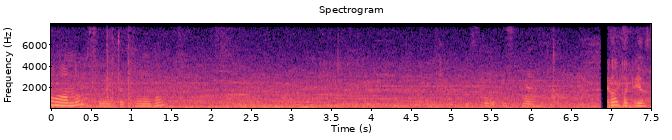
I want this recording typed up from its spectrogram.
O, no, słoiczek. Mhm. Jest ten. No tak jest.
